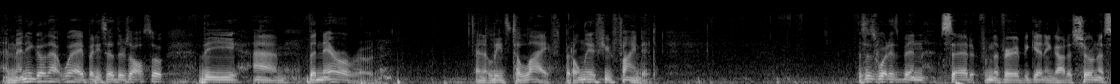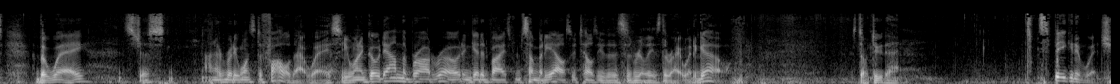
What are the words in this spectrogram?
and many go that way. But he said there's also the um, the narrow road, and it leads to life, but only if you find it. This is what has been said from the very beginning. God has shown us the way. It's just not everybody wants to follow that way. So you want to go down the broad road and get advice from somebody else who tells you that this really is the right way to go. Just don't do that. Speaking of which,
